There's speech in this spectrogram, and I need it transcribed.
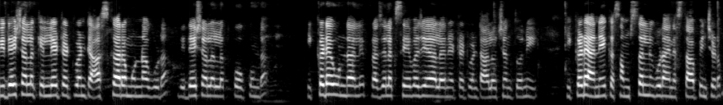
విదేశాలకు వెళ్ళేటటువంటి ఆస్కారం ఉన్నా కూడా విదేశాలకు పోకుండా ఇక్కడే ఉండాలి ప్రజలకు సేవ చేయాలనేటటువంటి ఆలోచనతోని ఇక్కడే అనేక సంస్థల్ని కూడా ఆయన స్థాపించడం.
